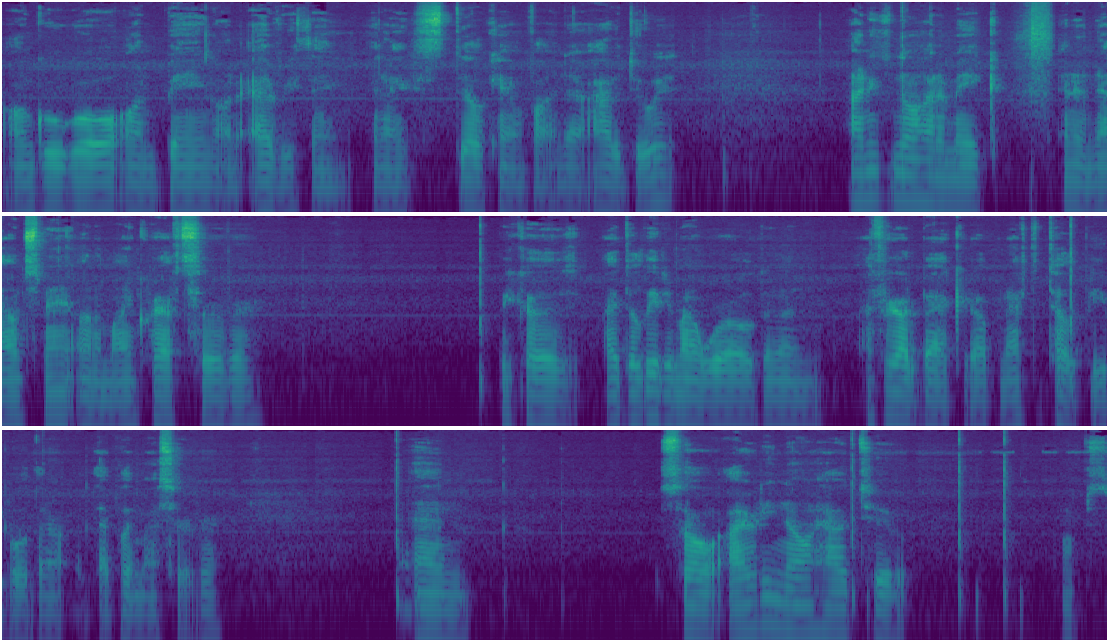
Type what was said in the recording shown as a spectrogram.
on Google, on Bing, on everything, and I still can't find out how to do it. I need to know how to make an announcement on a Minecraft server because I deleted my world and then I forgot to back it up and I have to tell the people that, are, that play my server. And so I already know how to oops.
